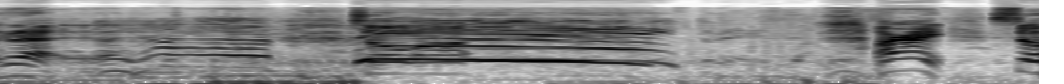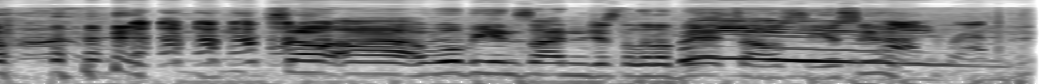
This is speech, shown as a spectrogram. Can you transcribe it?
Look at that. So, uh, all right. So, so uh, we'll be inside in just a little bit. So I'll see you soon.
